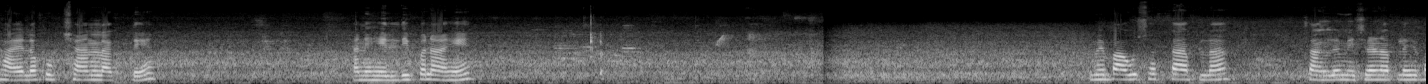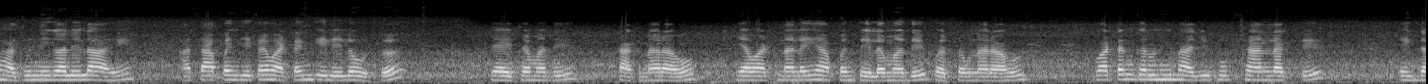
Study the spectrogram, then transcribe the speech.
खायला खूप छान लागते. आणि हेल्दी पण आहे. तुम्ही पाहू शकता आपला चांगलं मिश्रण आपलं हे भाजून निघालेलं आहे. आता आपण जे काय वाटण केलेलं होतं त्या याच्यामध्ये टाकणार आहोत. या वाटणालाही आपण तेलामध्ये परतवणार आहोत. वाटण करून ही भाजी खूप छान लागते. एकदा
